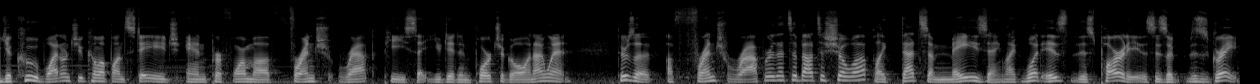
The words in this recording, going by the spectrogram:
Jakub, why don't you come up on stage and perform a French rap piece that you did in Portugal? And I went, there's a, a French rapper that's about to show up? Like, that's amazing. Like, what is this party? This is a this is great.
